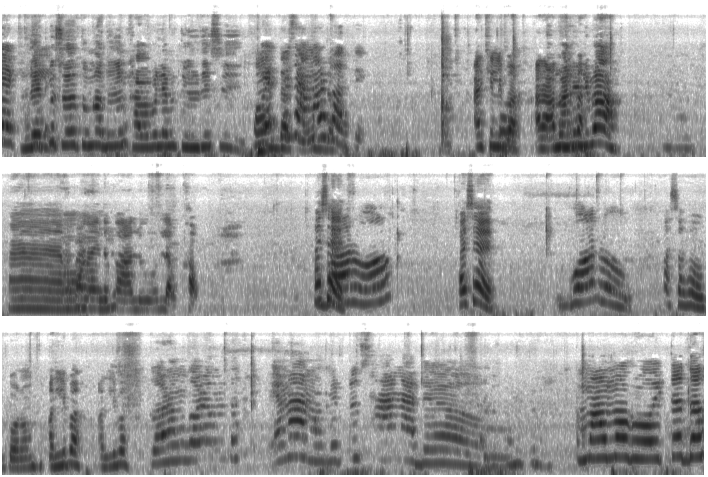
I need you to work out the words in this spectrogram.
লেখছি দেখবে স্যার তোমরা দুজন খাবে বলে আমি তুল দিছি ওই দেখো আমার দেখো আর কি লিবা আর আলু লিবা হ্যাঁ মোহনা এই দেখো আলু লাও খাও। হয়েছে বড় হয়েছে বড় আচ্ছা হোক গরম। আর লিবা আর লিবা গরম গরম। তো এনা আমাকে একটু ছানা দাও। মামা একটু। দাও,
